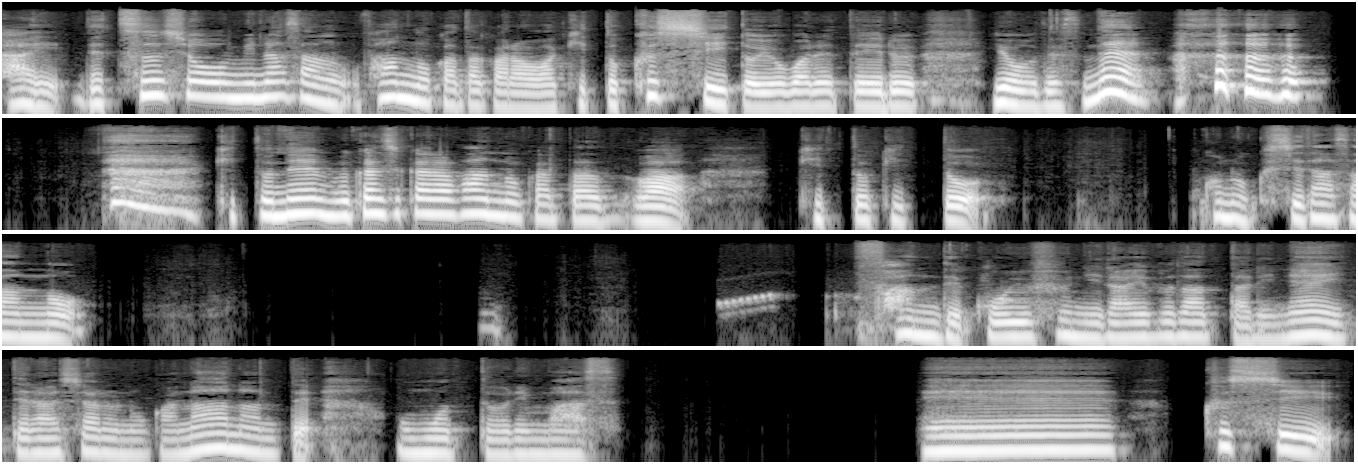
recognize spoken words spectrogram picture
はい。で、通称皆さん、ファンの方からはきっとクッシーと呼ばれているようですね。きっとね、昔からファンの方は、きっときっとこの串田さんのファンでこういうふうにライブだったりね、行ってらっしゃるのかななんて思っております。えー、クッシー、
